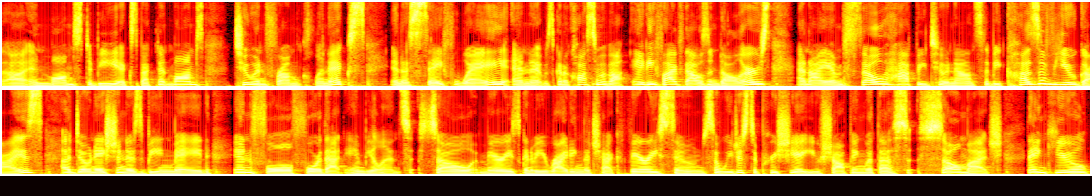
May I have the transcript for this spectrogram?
uh, and moms to be expectant moms to and from clinics in a safe way. And it was going to cost them about $85,000. And I am so happy to announce that because of you guys, a donation is being made in full for that ambulance. So Mary's going to be writing the check very soon. So we just appreciate you shopping with us so much. Thank you.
